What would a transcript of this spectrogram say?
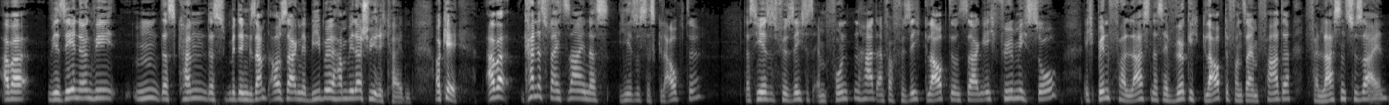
Aber wir sehen irgendwie, hm, das kann, das mit den Gesamtaussagen der Bibel haben wir da Schwierigkeiten. Okay, aber kann es vielleicht sein, dass Jesus das glaubte? Dass Jesus für sich das empfunden hat, einfach für sich glaubte und sagen, ich fühle mich so, ich bin verlassen, dass er wirklich glaubte, von seinem Vater verlassen zu sein.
